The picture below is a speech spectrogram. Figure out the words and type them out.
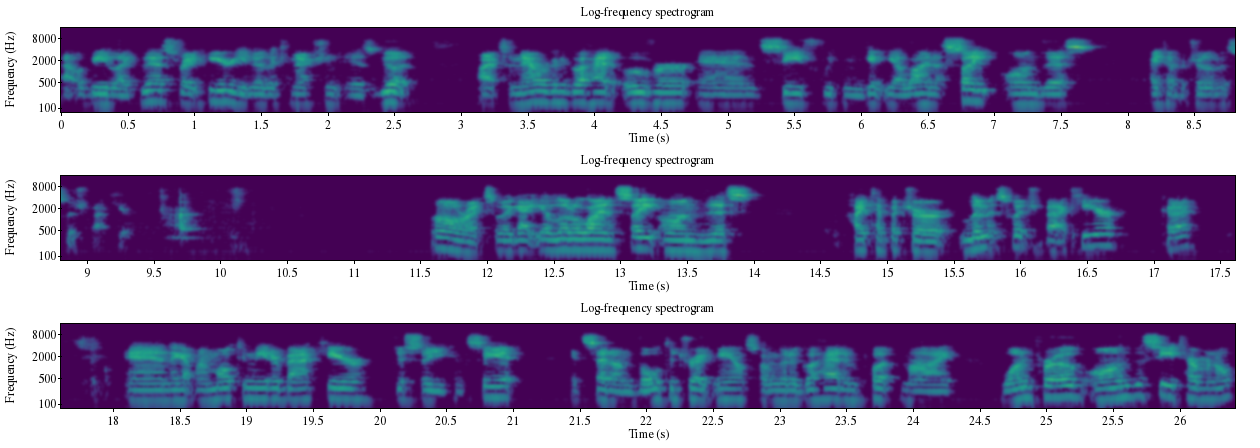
that would be like this right here. You know the connection is good. All right, so now we're going to go ahead over and see if we can get you a line of sight on this high temperature limit switch back here. All right, so I got you a little line of sight on this high temperature limit switch back here, okay? And I got my multimeter back here just so you can see it. It's set on voltage right now, so I'm going to go ahead and put my one probe on the C terminal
